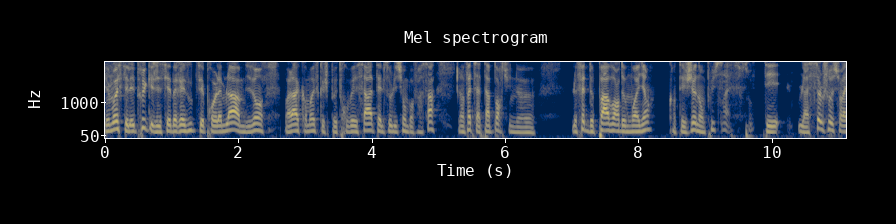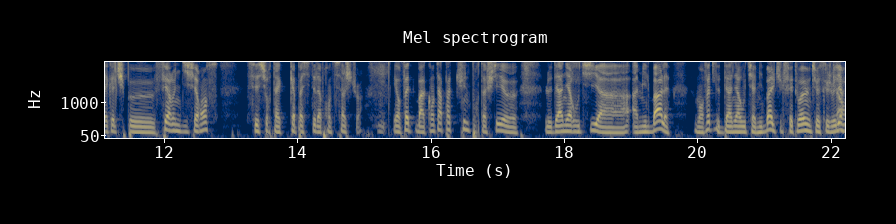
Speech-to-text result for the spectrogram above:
Mais moi, c'était les trucs et j'essayais de résoudre ces problèmes-là en me disant, voilà, comment est-ce que je peux trouver ça, telle solution pour faire ça. Et en fait, ça t'apporte une. euh, Le fait de pas avoir de moyens, quand t'es jeune en plus, Ouais, t'es la seule chose sur laquelle tu peux faire une différence, c'est sur ta capacité d'apprentissage, tu vois. Mm. Et en fait, bah, quand t'as pas de thune pour t'acheter euh, le dernier outil à, à 1000 balles, bah, en fait, le dernier outil à 1000 balles, tu le fais toi-même, tu vois ce que je veux dire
